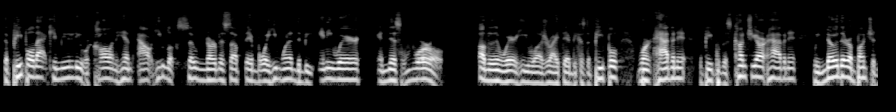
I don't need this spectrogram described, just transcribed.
The people of that community were calling him out. He looked so nervous up there, boy. He wanted to be anywhere in this world other than where he was right there because the people weren't having it. The people of this country aren't having it. We know they're a bunch of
